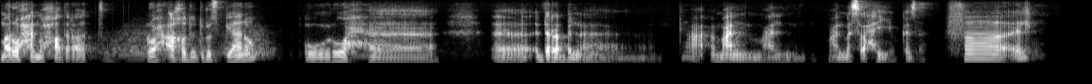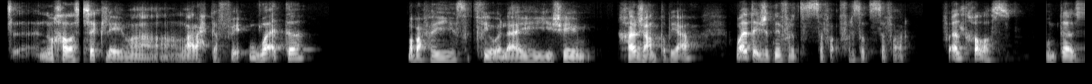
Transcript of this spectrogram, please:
ما أروح على المحاضرات روح آخذ دروس بيانو وروح آه، آه، اتدرب مع مع المسرحية وكذا. فقلت إنه خلص شكلي ما ما راح كفي وقتها ما بعرف هي صدفه ولا هي شيء خارج عن الطبيعه وقتها إجتني فرصة السفر فرصة السفر. فقلت خلص ممتاز.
